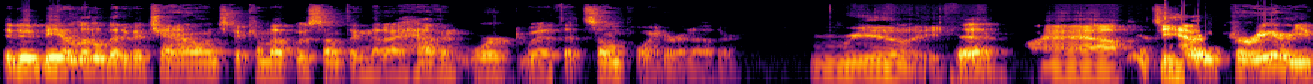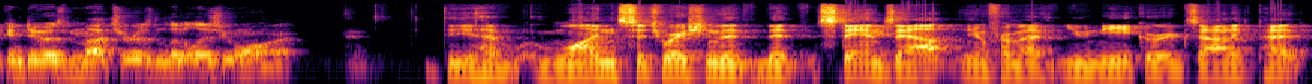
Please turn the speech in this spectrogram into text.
it'd be a little bit of a challenge to come up with something that I haven't worked with at some point or another. Really? Yeah. Wow. It's a great have, career. You can do as much or as little as you want. Do you have one situation that, that stands out, you know, from a unique or exotic pet?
